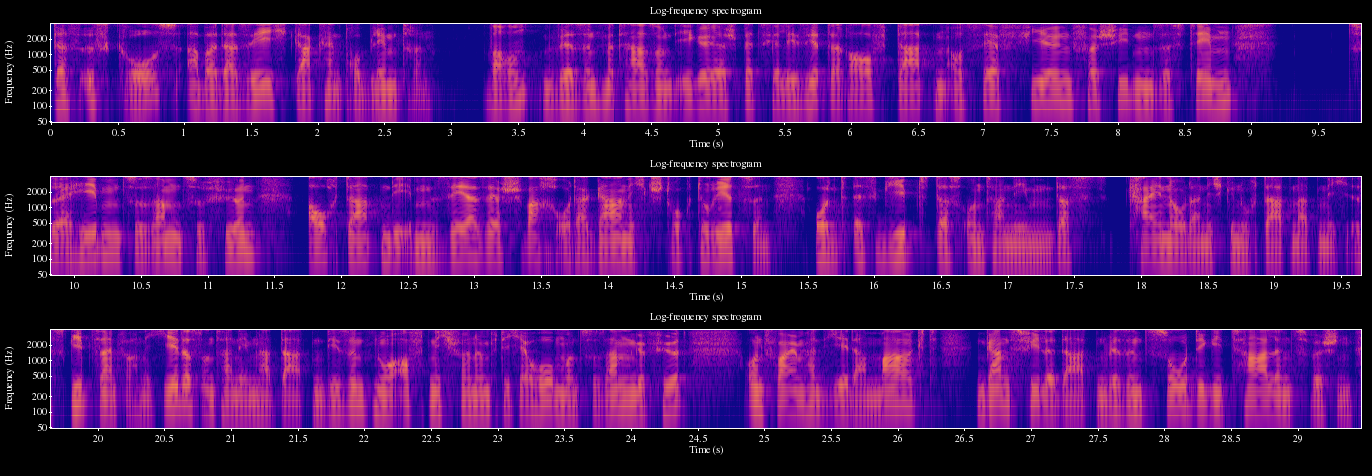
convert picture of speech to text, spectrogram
Das ist groß, aber da sehe ich gar kein Problem drin. Warum? Wir sind mit Hase und Igel ja spezialisiert darauf, Daten aus sehr vielen verschiedenen Systemen zu erheben, zusammenzuführen, auch Daten, die eben sehr, sehr schwach oder gar nicht strukturiert sind. Und es gibt das Unternehmen, das keine oder nicht genug Daten hat, nicht. Es gibt's einfach nicht. Jedes Unternehmen hat Daten, die sind nur oft nicht vernünftig erhoben und zusammengeführt. Und vor allem hat jeder Markt ganz viele Daten. Wir sind so digital inzwischen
